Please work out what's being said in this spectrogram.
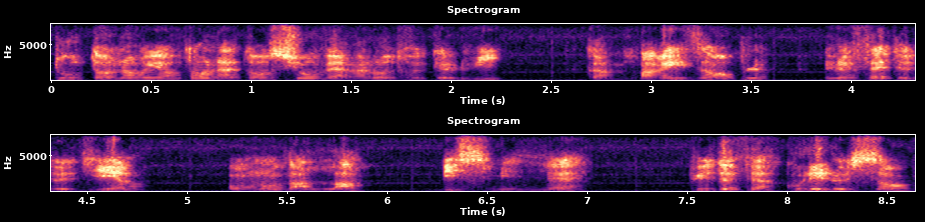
tout en orientant l'attention vers un autre que lui, comme par exemple le fait de dire au nom d'Allah, Bismillah, puis de faire couler le sang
